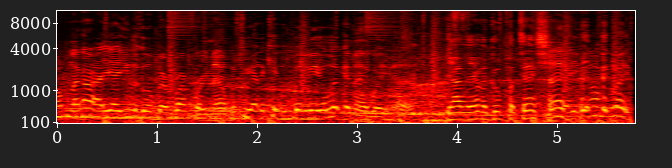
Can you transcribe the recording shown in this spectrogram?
I'm like, all right, yeah, you look a little bit rough right now, but you have the capability of looking that way. Uh, You have, you have a good potential. hey, you know, I'm like,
